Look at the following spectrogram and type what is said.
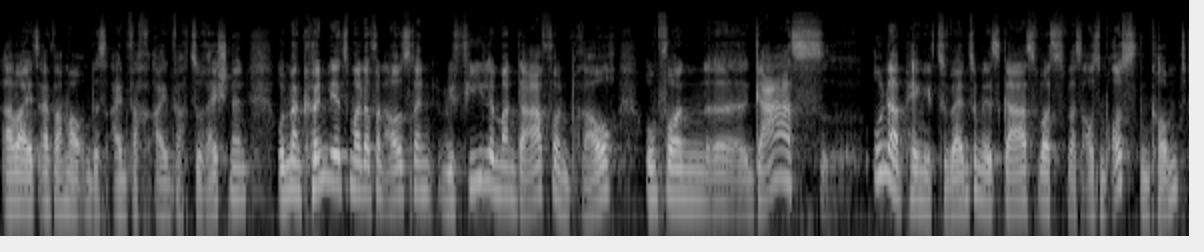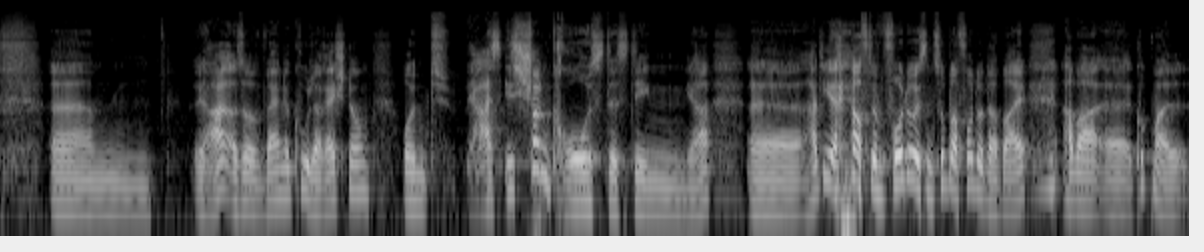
aber jetzt einfach mal, um das einfach, einfach zu rechnen. Und man könnte jetzt mal davon ausrechnen, wie viele man davon braucht, um von äh, Gas unabhängig zu werden, zumindest Gas, was, was aus dem Osten kommt. Ähm, ja, also wäre eine coole Rechnung. Und ja, es ist schon groß, das Ding. Ja, äh, hat hier auf dem Foto ist ein super Foto dabei. Aber äh, guck mal,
